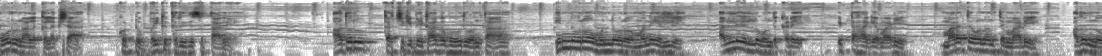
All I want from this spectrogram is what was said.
ಮೂರು ನಾಲ್ಕು ಲಕ್ಷ ಕೊಟ್ಟು ಬೈಕ್ ಖರೀದಿಸುತ್ತಾನೆ. ಆದರೂ ಖರ್ಚಿಗೆ ಬೇಕಾಗಬಹುದು ಅಂತ ಇನ್ನೂರೋ ಮುನ್ನೂರೋ ಮನೆಯಲ್ಲಿ ಅಲ್ಲೇ ಎಲ್ಲೋ ಒಂದು ಕಡೆ ಇಟ್ಟ ಹಾಗೆ ಮಾಡಿ, ಮರೆತವನಂತೆ ಮಾಡಿ ಅದನ್ನು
